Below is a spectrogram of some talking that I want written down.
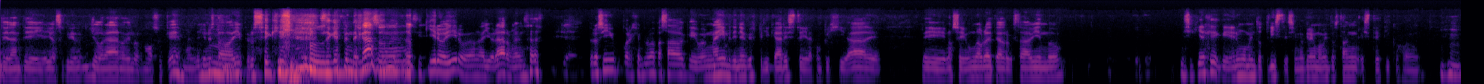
delante de ella y vas a querer llorar de lo hermoso que es, man. Yo no estaba Mm. ahí, pero sé que, sé que es pendejazo, man. ¿no? Si quiero ir, van a llorar, man. Pero sí, por ejemplo, me ha pasado que bueno, nadie me tenía que explicar este, la complejidad de, de, no sé, una obra de teatro que estaba viendo. Ni siquiera es que, que era un momento triste, sino que eran momentos tan estéticos, weón, Ujú.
